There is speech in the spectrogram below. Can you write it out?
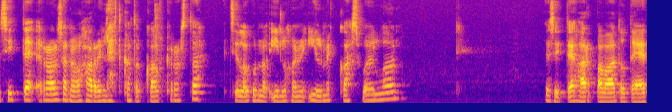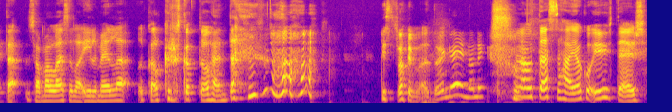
sitten Ron sanoo Harrille, että kato kalkkarosta, että silloin kun on ilhoinen ilme kasvoillaan. Ja sitten Harppa vaan toteaa, että samanlaisella ilmeellä kalkkaros katsoo häntä. Sitten oli vaan, että okei, no niin. No, tässähän on joku yhteys.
